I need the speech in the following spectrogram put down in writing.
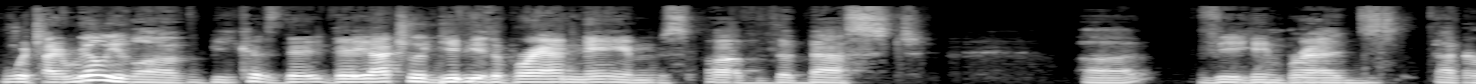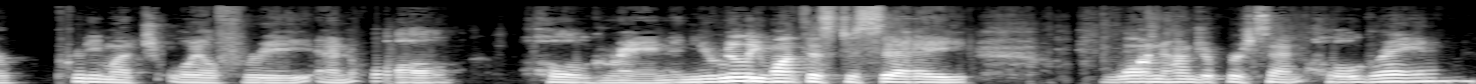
which I really love because they, they actually give you the brand names of the best uh, vegan breads that are pretty much oil free and all whole grain. And you really want this to say 100% whole grain.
